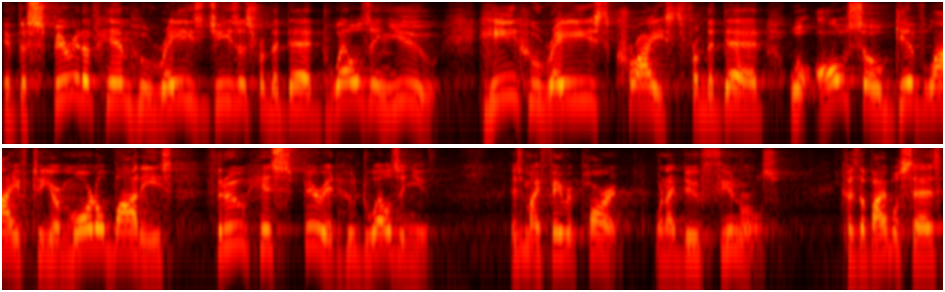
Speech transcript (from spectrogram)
If the spirit of him who raised Jesus from the dead dwells in you, he who raised Christ from the dead will also give life to your mortal bodies through his spirit who dwells in you. This is my favorite part when I do funerals. Because the Bible says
